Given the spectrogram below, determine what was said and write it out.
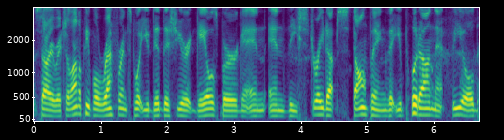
sorry, Rich. A lot of people referenced what you did this year at Galesburg and and the straight up stomping that you put on that field.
